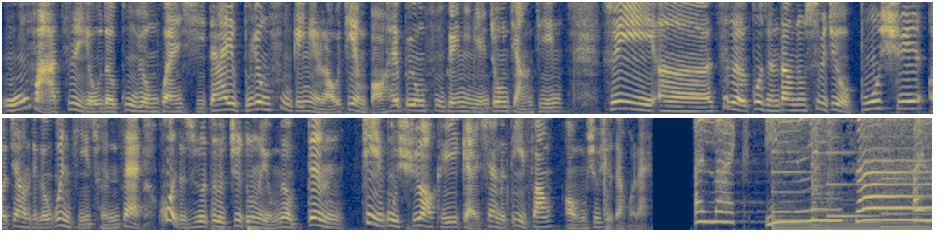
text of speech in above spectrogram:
无法自由的雇佣关系，大家又不用付给你劳健保，还不用付给你年终奖金，所以呃，这个过程当中是不是就有剥削哦这样的一个问题存在，或者是说这个制度呢有没有更进一步需要可以改善的地方？哦，我们休息再回来。I like 103, I like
